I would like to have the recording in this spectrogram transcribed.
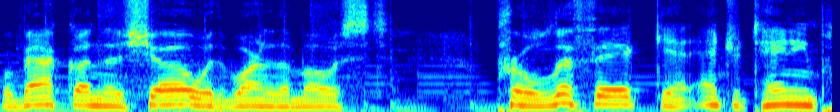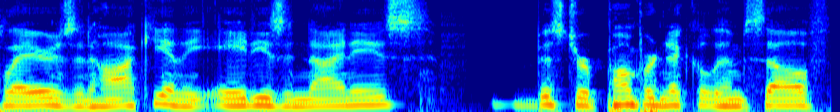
We're back on the show with one of the most prolific and entertaining players in hockey in the 80s and 90s, Mr. Pumpernickel himself,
